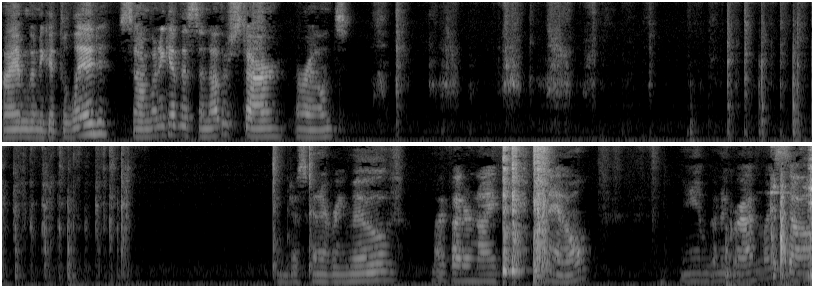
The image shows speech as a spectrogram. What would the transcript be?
I am going to get the lid. So I'm going to give this another stir around. Just going to remove my butter knife now. And I am going to grab myself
